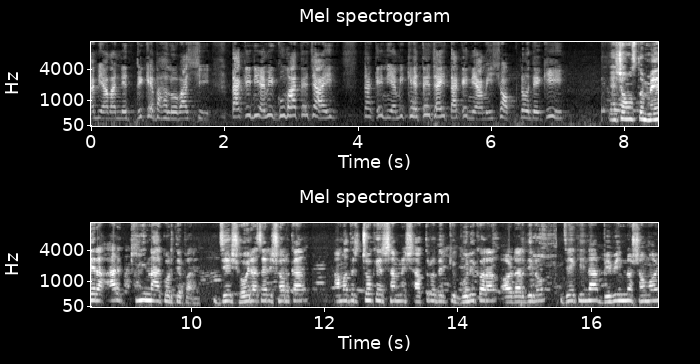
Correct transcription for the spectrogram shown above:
আমি আমার নেত্রীকে ভালোবাসি। তাকে নিয়ে আমি ঘুমাতে চাই তাকে নিয়ে আমি খেতে চাই তাকে নিয়ে আমি স্বপ্ন দেখি। এই সমস্ত মেয়েরা আর কি না করতে পারে? যে স্বৈরাচারী সরকার আমাদের চোখের সামনে ছাত্রদেরকে গুলি করার অর্ডার দিল, যে কিনা বিভিন্ন সময়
